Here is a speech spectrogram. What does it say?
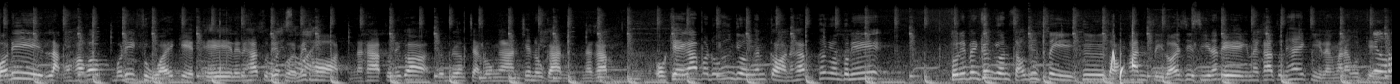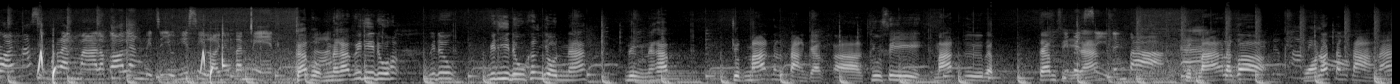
บอดี้หลักของเขาก็บอดี้สวยเกรด A เลยนะครับ ตัวนี้สสวยวยไม่สวยถอดนะครับ ตัวนี้ก็เดิมๆจากโรงงานเช่นเดียวกันนะครับ โอเคครับ มาดูเครื่องยนต์กันก่อนนะครับ เครื่องยนต์ตัวนี้ ตัวนี้เป็นเครื่องยนต์ 2.4 คือ 2,400 ซีซีนั่นเองนะครับ ตัวนี้ให้กี่แรงม้านะคุณเก๋150 แรงม้าแล้วก็แรงบิดจะอยู่ที่ 400 นิวตันเมตรครับผมนะครับวิธีดูวิธีดูวิธีดูเครื่องยนต์นะหนึ่งนะครับ จุดมาร์กต่างๆ จากอ่า QC มาร์กคือแบบแต้มสีที่เป็นนะ สีต่างๆจุดมาร์กแล้วก็หรือภาพหัวน็อตไม่ออกต่างๆนะ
